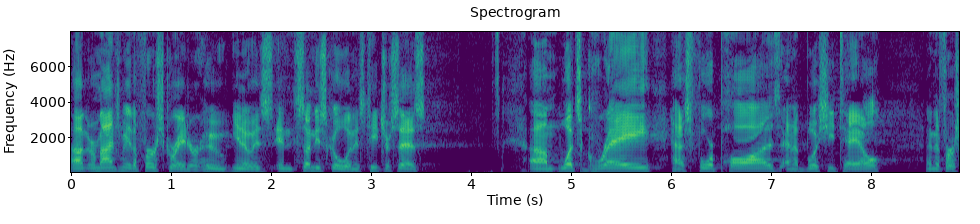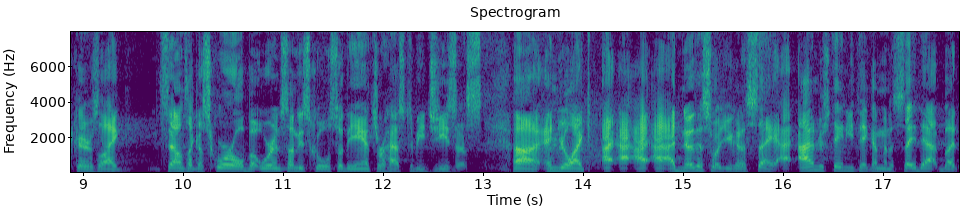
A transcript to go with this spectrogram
Um, it reminds me of the first grader who, you know, is in Sunday school and his teacher says, um, what's gray, has four paws, and a bushy tail? And the first grader's like, sounds like a squirrel, but we're in Sunday school, so the answer has to be Jesus. Uh, and you're like, I, I, I know this is what you're going to say. I, I, understand you think I'm going to say that, but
